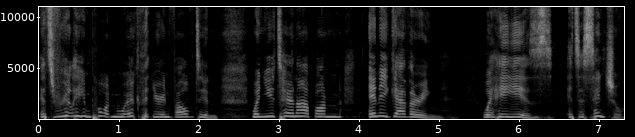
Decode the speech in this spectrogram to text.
It's really important work that you're involved in. When you turn up on any gathering where He is, it's essential,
